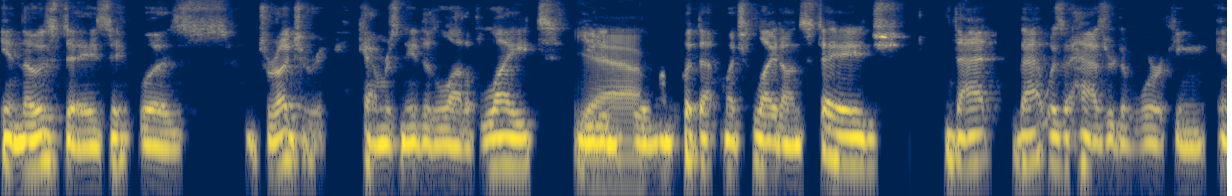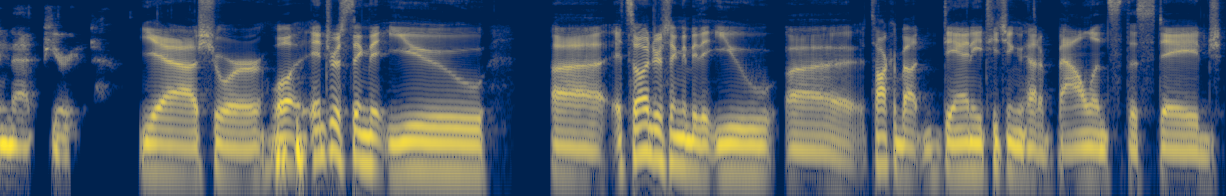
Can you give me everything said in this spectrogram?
in those days, it was drudgery. Cameras needed a lot of light. Yeah, put that much light on stage. That that was a hazard of working in that period. Yeah, sure. Well, interesting that you. Uh, it's so interesting to me that you uh, talk about Danny teaching you how to balance the stage.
